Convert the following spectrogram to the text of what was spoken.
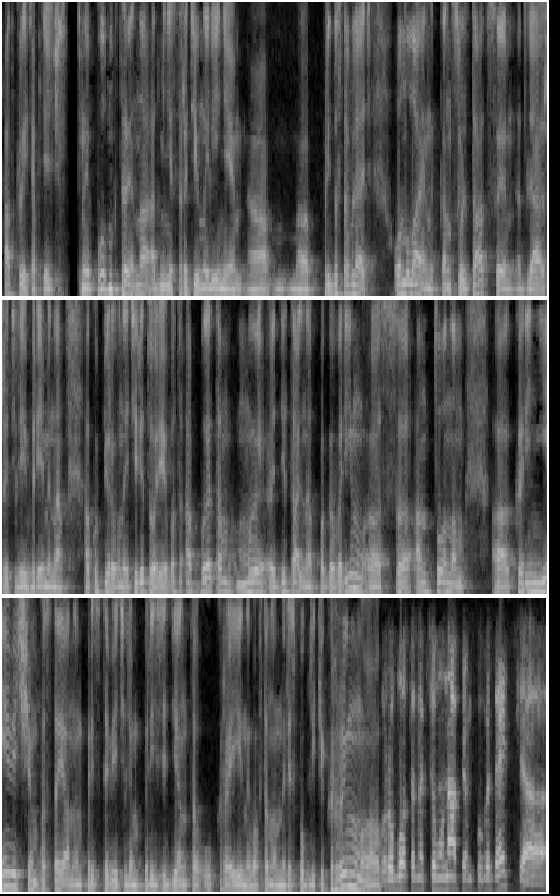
Открыть аптечные пункты на административной линии, э, предоставлять онлайн-консультации для жителей временно оккупированной территории. Вот вот об этом мы э, детально поговорим э, с Антоном э, Кореневичем, постоянным представителем президента України в Автономній Республіці Крим. Робота на цьому напрямку ведеться,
